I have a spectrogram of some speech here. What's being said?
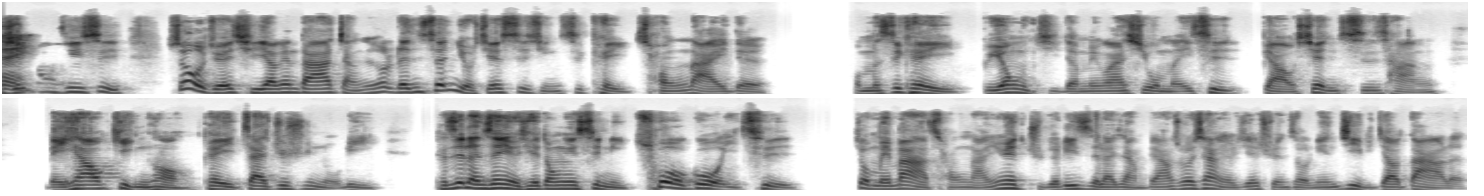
些东西是，所以我觉得其实要跟大家讲，就是说人生有些事情是可以重来的，我们是可以不用急的，没关系，我们一次表现失常，没要紧哦，可以再继续努力。可是人生有些东西是你错过一次就没办法重来，因为举个例子来讲，比方说像有些选手年纪比较大了，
